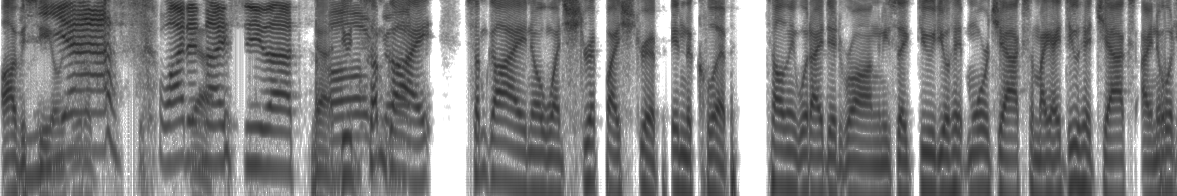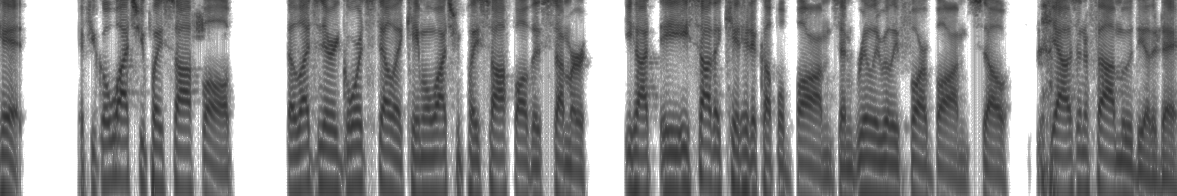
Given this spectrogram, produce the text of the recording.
obviously, yes. Little, Why didn't yeah. I see that? Yeah, oh, dude. Some God. guy, some guy, you know, went strip by strip in the clip, telling me what I did wrong, and he's like, "Dude, you'll hit more jacks." I'm like, "I do hit jacks. I know it hit. If you go watch me play softball, the legendary Gord Stellick came and watched me play softball this summer. He got, he saw the kid hit a couple bombs and really, really far bombs. So yeah, I was in a foul mood the other day.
